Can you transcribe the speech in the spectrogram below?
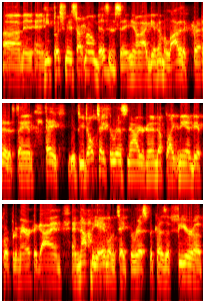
um, and, and he pushed me to start my own business. And, you know, I give him a lot of the credit of saying, hey, if you don't take the risk now, you're going to end up like me and be a corporate America guy and and not be able to take the risk because of fear of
